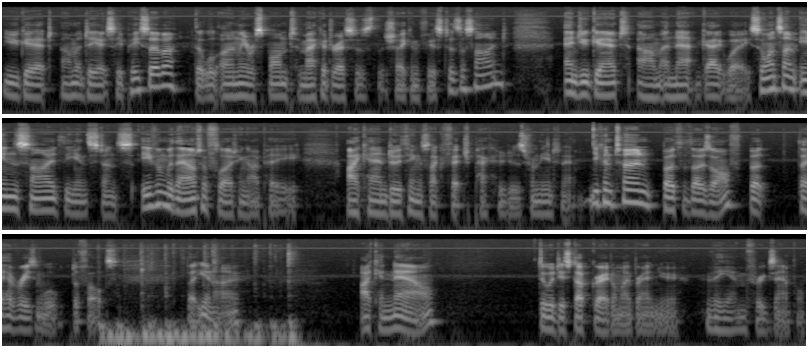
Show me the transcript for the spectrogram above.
you get um, a DHCP server that will only respond to MAC addresses that Shaken Fist has assigned, and you get um, a NAT gateway. So once I'm inside the instance, even without a floating IP, I can do things like fetch packages from the internet. You can turn both of those off, but they have reasonable defaults. But you know, I can now do a dist upgrade on my brand new VM, for example.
